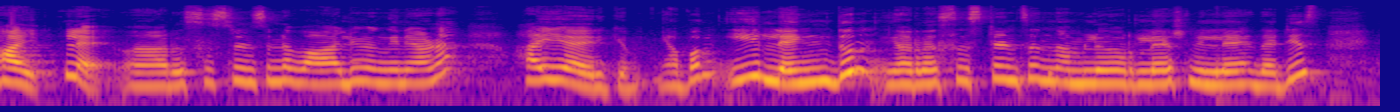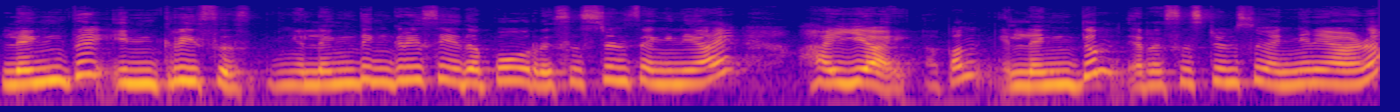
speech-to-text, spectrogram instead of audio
high അല്ലേ? റെസിസ്റ്റൻസിന്റെ വാല്യൂ എങ്ങനെയാണ്? ഹൈ ആയിരിക്കും. അപ്പം ഈ ലെങ്തും റെസിസ്റ്റൻസും തമ്മിൽ റിലേഷൻ ഇല്ലേ? That is length increases length increase ചെയ്തപ്പോൾ റെസിസ്റ്റൻസ് എങ്ങനെയായി? ഹൈ ആയി അപ്പം ലെങ്തും റെസിസ്റ്റൻസും എങ്ങനെയാണ്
